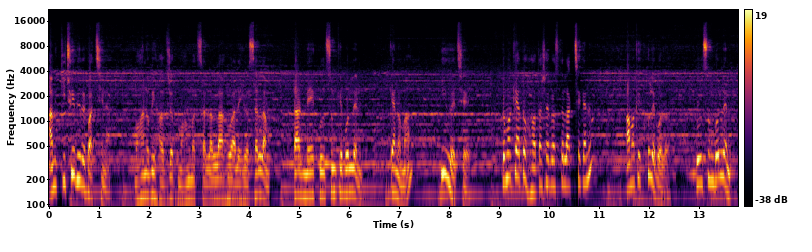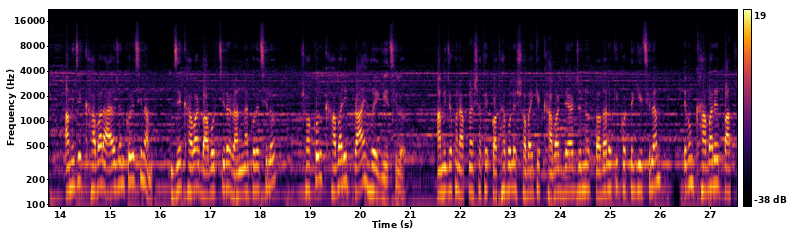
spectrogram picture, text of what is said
আমি কিছুই ভেবে পাচ্ছি না। মহানবী হজরত মোহাম্মদ সাল্লাল্লাহু আলহি আসাল্লাম তার মেয়ে কুলসুমকে বললেন, কেন মা? কি হয়েছে? তোমাকে এত হতাশাগ্রস্ত লাগছে কেন? আমাকে খুলে বলো। কুলসুম বললেন, আমি যে খাবার আয়োজন করেছিলাম, যে খাবার বাবরচিরা রান্না করেছিল, সকল খাবারই প্রায় হয়ে গিয়েছিল। আমি যখন আপনার সাথে কথা বলে সবাইকে খাবার দেওয়ার জন্য তদারকি করতে গিয়েছিলাম এবং খাবারের পাত্র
